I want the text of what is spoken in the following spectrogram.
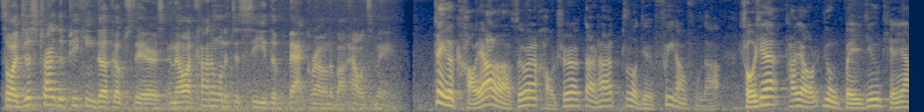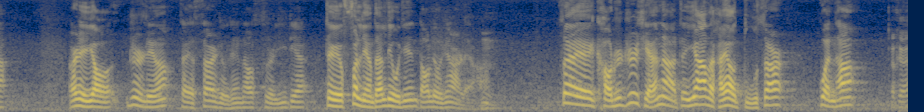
So I just tried the Peking duck upstairs, and now I kind of wanted to see the background about how it's made. 这个烤鸭子虽然好吃，但是它制作起来非常复杂。首先，它要用北京甜鸭，而且要日龄在三十九天到四十一天，这个分量在六斤到六斤二两。在烤制之前呢，这鸭子还要堵塞儿、灌汤。 Okay.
